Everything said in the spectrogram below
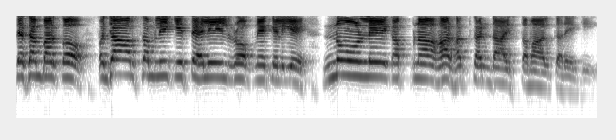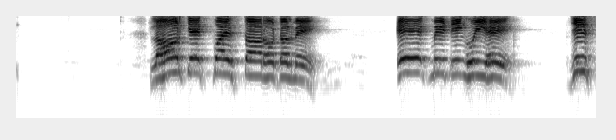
दिसंबर को पंजाब असम्बली की तहलील रोकने के लिए नॉन लेक अपना हर हथकंडा इस्तेमाल करेगी। लाहौर के एक फाइव स्टार होटल में एक मीटिंग हुई है, जिस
